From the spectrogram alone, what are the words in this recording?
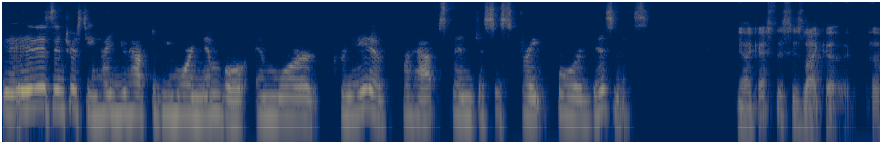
it is interesting how you have to be more nimble and more creative perhaps than just a straightforward business yeah i guess this is like a, a,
